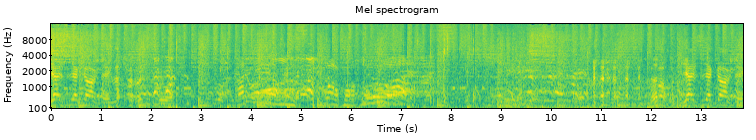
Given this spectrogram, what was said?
Я злякався. Я злякався.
